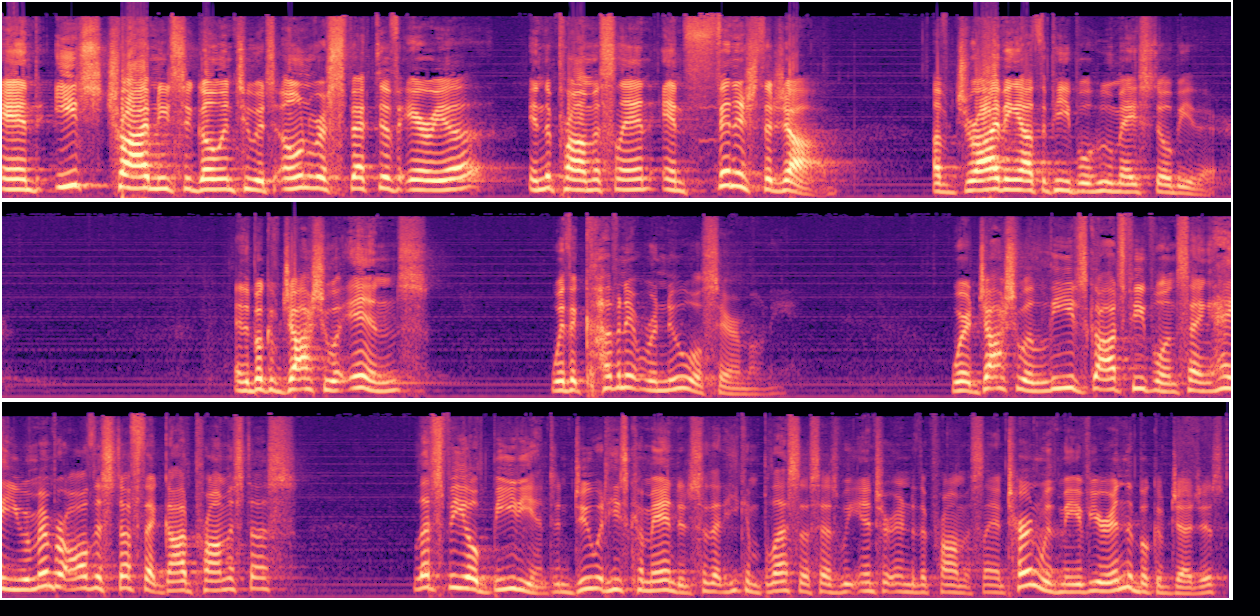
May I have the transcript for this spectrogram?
And each tribe needs to go into its own respective area in the promised land and finish the job of driving out the people who may still be there. And the book of Joshua ends with a covenant renewal ceremony where Joshua leads God's people in saying, Hey, you remember all this stuff that God promised us? Let's be obedient and do what He's commanded so that He can bless us as we enter into the promised land. Turn with me, if you're in the book of Judges,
